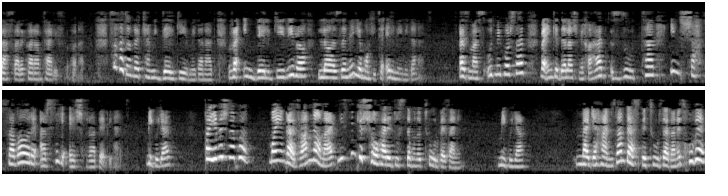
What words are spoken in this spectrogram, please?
دفتر کارم تعریف می کند. فقط آن را کمی دلگیر می داند و این دلگیری را لازمه محیط علمی می داند. از مسعود می‌پرسد و اینکه دلش می‌خواهد زودتر این شه سوار عرصه عشق را ببیند می‌گوید قایمش نکن ما اینقدر هم نامرد نیستیم که شوهر دوستمون رو تور بزنیم. می‌گویم مگه هنوزم دست به تور زدنت خوبه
